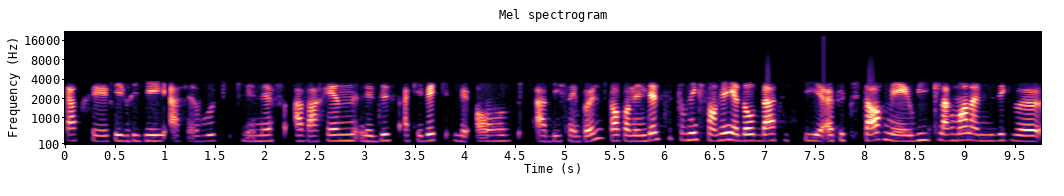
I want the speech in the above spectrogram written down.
4 février à Sherbrooke, le 9 à Varennes, le 10 à Québec, le 11 à Baie-Saint-Paul. Donc, on a une belle petite tournée qui s'en vient. Il y a d'autres dates ici un peu plus tard. Mais oui, clairement, la musique va,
